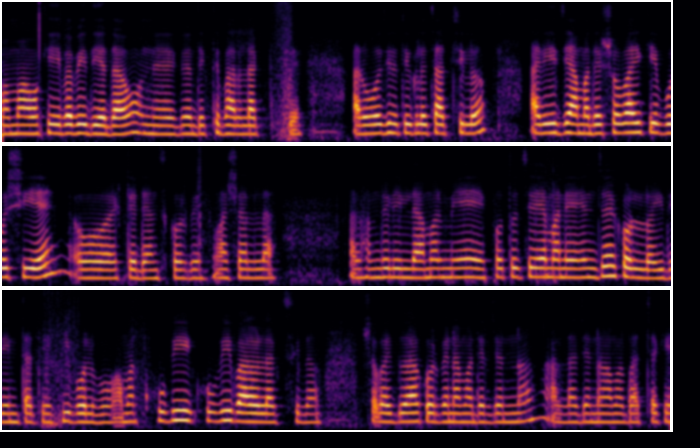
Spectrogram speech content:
মামা ওকে এভাবেই দিয়ে দাও দেখতে ভালো লাগতেছে। আর ও যেহেতু এগুলো চাচ্ছিল, আর এই যে আমাদের সবাইকে বসিয়ে ও একটা ড্যান্স করবে মাশাল্লাহ আলহামদুলিল্লাহ, আমার মেয়ে কত যে মানে এনজয় করল এই দিনটাতে, কি বলব? আমার খুবই খুবই ভালো লাগছিল। সবাই দোয়া করবেন আমাদের জন্য। আল্লাহ যেন আমার বাচ্চাকে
